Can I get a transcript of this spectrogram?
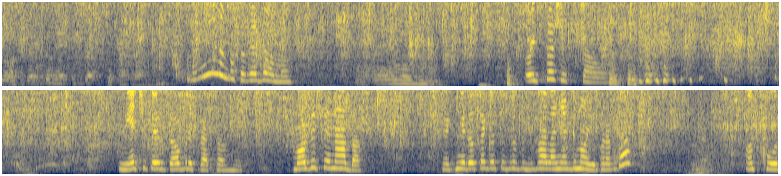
No, to nie bez pukać. No nie, bo to wiadomo. Oj, co się stało? Mieci to jest dobry pracownik. Może się nada. Jak nie do tego, to do wywalania gnoju, prawda? Od kur.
